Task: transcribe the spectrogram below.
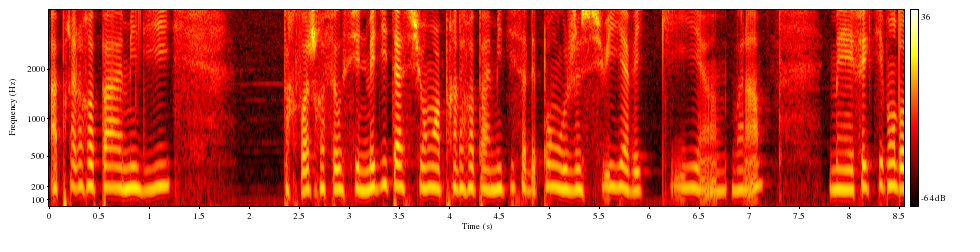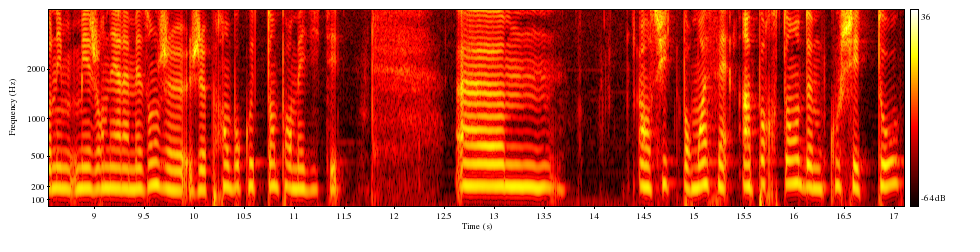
après le repas à midi. Parfois, je refais aussi une méditation après le repas à midi. Ça dépend où je suis, avec qui, euh, voilà. Mais effectivement, dans mes journées à la maison, je, prends beaucoup de temps pour méditer. Euh, ensuite, pour moi, c'est important de me coucher tôt.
